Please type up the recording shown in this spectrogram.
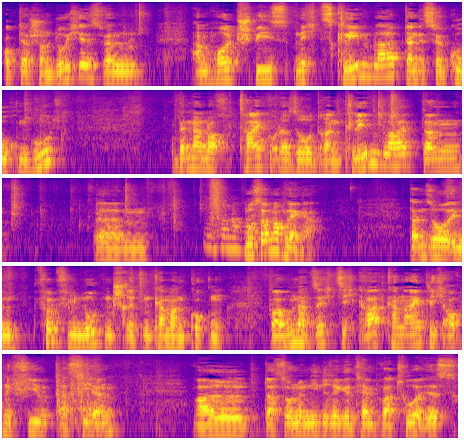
ob der schon durch ist. Wenn am Holzspieß nichts kleben bleibt, dann ist der Kuchen gut. Wenn da noch Teig oder so dran kleben bleibt, dann ähm, Muss er noch muss er noch länger. Dann so in 5 Minuten Schritten kann man gucken. Bei 160 Grad kann eigentlich auch nicht viel passieren, weil das so eine niedrige Temperatur ist.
